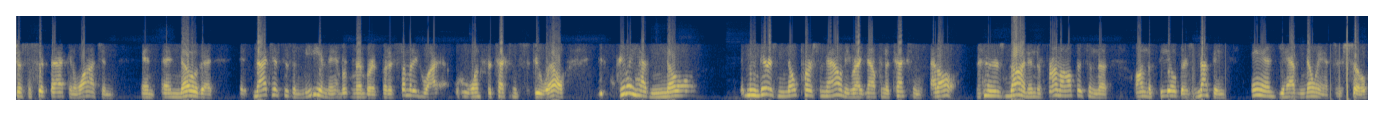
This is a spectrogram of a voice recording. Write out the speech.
just to sit back and watch and and and know that it, not just as a media member, member, but as somebody who I who wants the Texans to do well, you really have no. I mean, there is no personality right now from the Texans at all. There's none in the front office and the on the field. There's nothing, and you have no answers. So.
